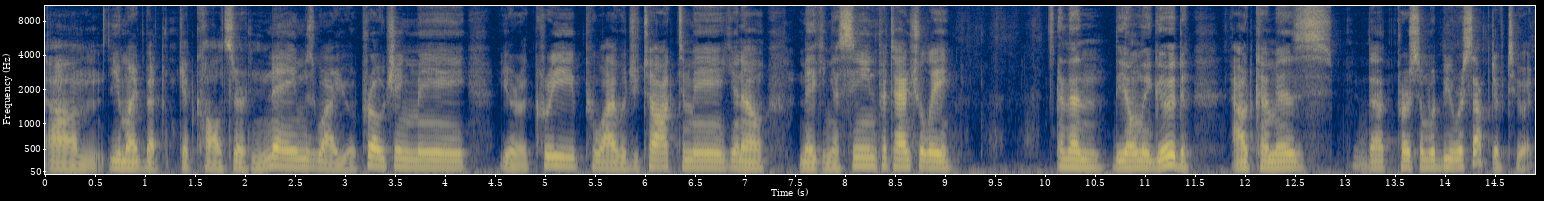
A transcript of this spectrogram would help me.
um, you might get called certain names why are you approaching me? You're a creep. Why would you talk to me? You know making a scene potentially. And then the only good outcome is that person would be receptive to it.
